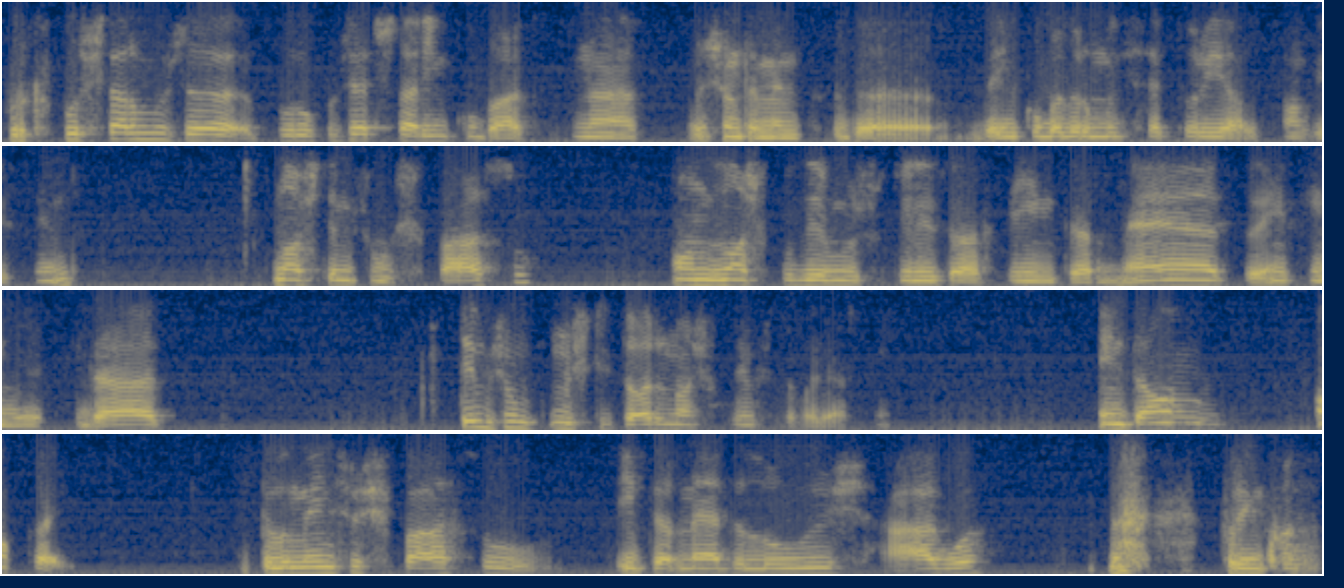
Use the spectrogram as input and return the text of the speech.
Porque por estarmos, a, por o projeto estar incubado na, juntamente da, da incubadora multissetorial de São Vicente, nós temos um espaço onde nós podemos utilizar a internet, enfim, eletricidade, temos um, um escritório, nós podemos trabalhar sim. Então, ok, pelo menos o espaço, internet, luz, água, por enquanto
